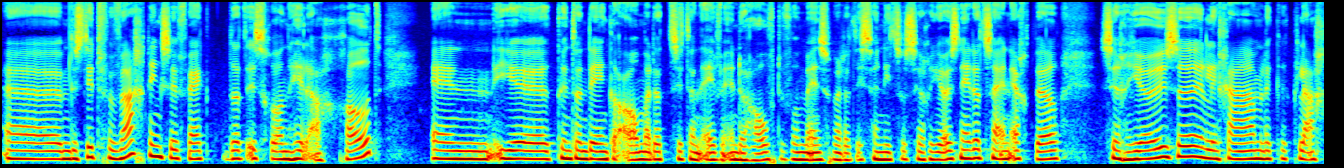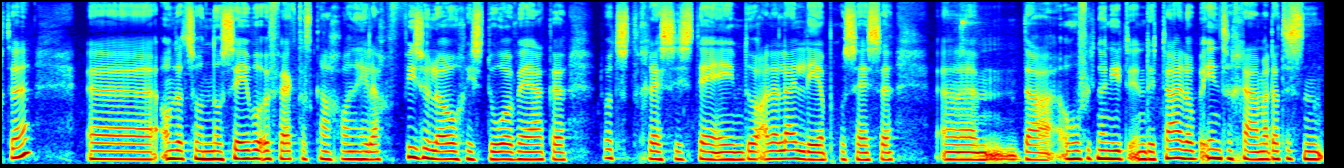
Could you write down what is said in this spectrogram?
Ehm, dus dit verwachtingseffect, dat is gewoon heel erg groot. En je kunt dan denken, oh, maar dat zit dan even in de hoofden van mensen, maar dat is dan niet zo serieus. Nee, dat zijn echt wel serieuze lichamelijke klachten. Uh, omdat zo'n nocebo-effect, dat kan gewoon heel erg fysiologisch doorwerken. Door het stresssysteem, door allerlei leerprocessen. Um, daar hoef ik nog niet in detail op in te gaan. Maar dat, is een,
